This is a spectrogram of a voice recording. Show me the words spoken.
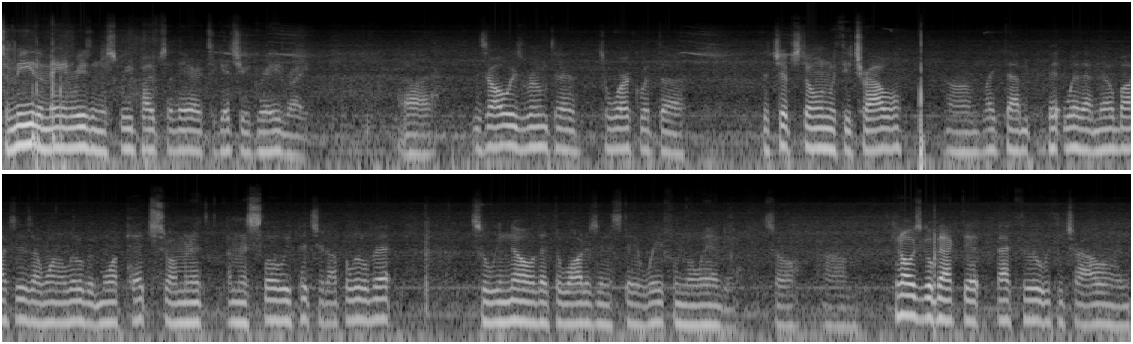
to me, the main reason the screed pipes are there to get your grade right. Uh, there's always room to, to work with the, the chip stone with your trowel. Um, like that bit where that mailbox is, I want a little bit more pitch, so I'm gonna I'm gonna slowly pitch it up a little bit, so we know that the water's gonna stay away from the landing. So um, you can always go back that back through it with your trowel, and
